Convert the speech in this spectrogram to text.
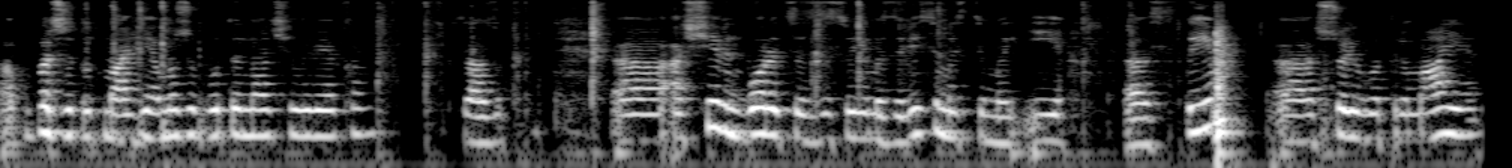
по-перше, тут магія може бути на чоловіка. Зразу. А ще він бореться зі своїми зависимостями і з тим, що його тримає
